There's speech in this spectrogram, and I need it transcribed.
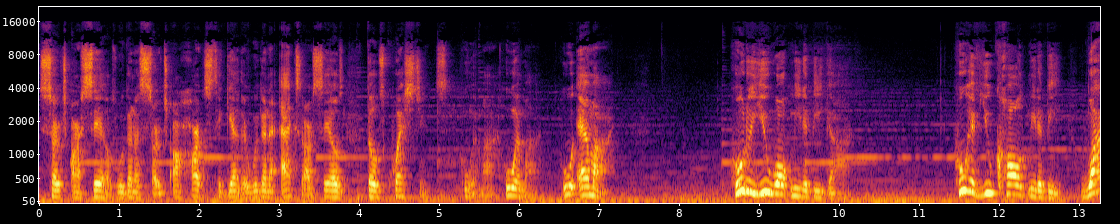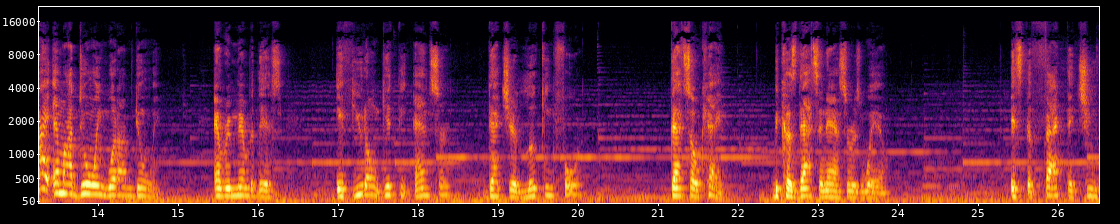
search ourselves. We're going to search our hearts together. We're going to ask ourselves those questions Who am I? Who am I? Who am I? Who do you want me to be, God? Who have you called me to be? Why am I doing what I'm doing? And remember this if you don't get the answer that you're looking for, that's okay because that's an answer as well. It's the fact that you've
